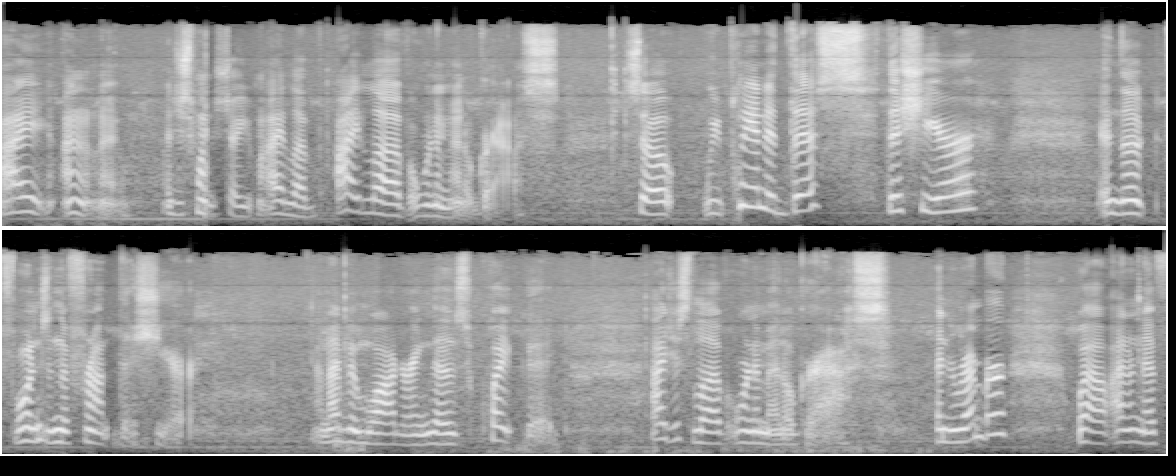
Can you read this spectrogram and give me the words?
I, I don't know. I just want to show you. My, I love, I love ornamental grass. So we planted this this year and the ones in the front this year. And I've been watering those quite good. I just love ornamental grass. And remember, well, I don't know if,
